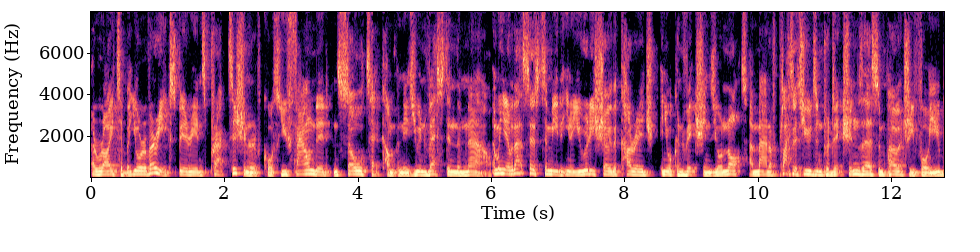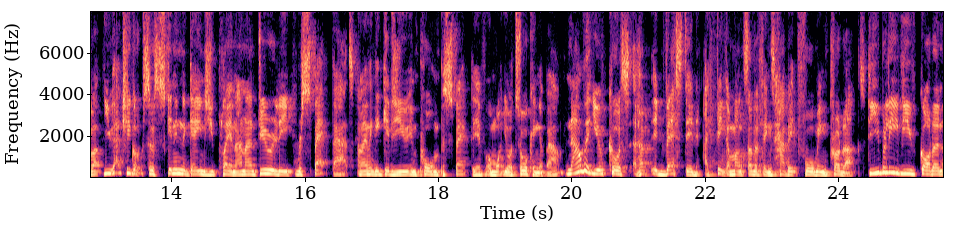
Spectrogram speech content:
a writer, but you're a very experienced practitioner, of course. You founded and sold tech companies, you invest in them now. I mean, you know, that says to me that, you know, you really show the courage in your convictions. You're not a man of platitudes and predictions. There's some poetry for you, but you actually got sort of skin in the games you play in. And I do really respect that. And I think it gives you important perspective on what you're talking about. Now that you, of course, have invested, I think, amongst other things, habit forming products, do you believe you've got an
